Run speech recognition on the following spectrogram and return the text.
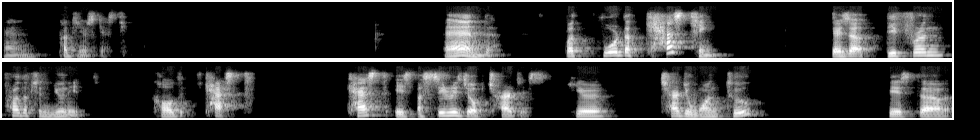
and continuous casting. And, but for the casting, there's a different production unit called cast. Cast is a series of charges. Here, charge one, two, is the,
